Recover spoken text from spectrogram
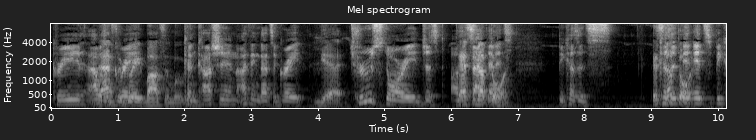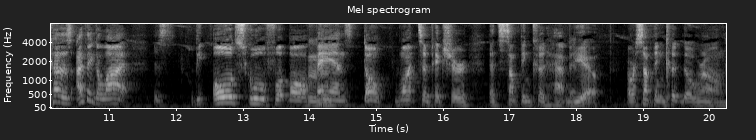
Creed. That was That's a great, boxing movie. concussion. I think that's a great yeah, true story. Just on That's the fact that on. it's because it's it's because it, it, it's because I think a lot is the old school football Mm-hmm. fans don't want to picture that something could happen yeah. or something could go wrong.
